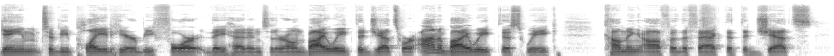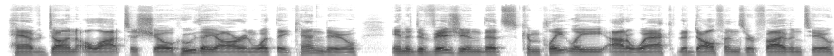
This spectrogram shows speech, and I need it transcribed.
game to be played here before they head into their own bye week. The Jets were on a bye week this week, coming off of the fact that the Jets have done a lot to show who they are and what they can do in a division that's completely out of whack. The Dolphins are 5 and 2,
